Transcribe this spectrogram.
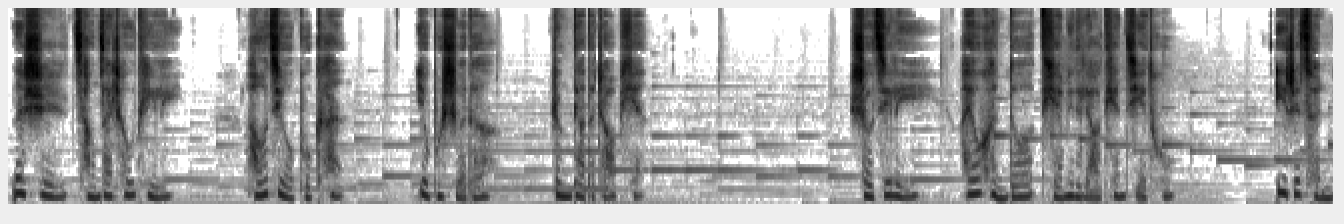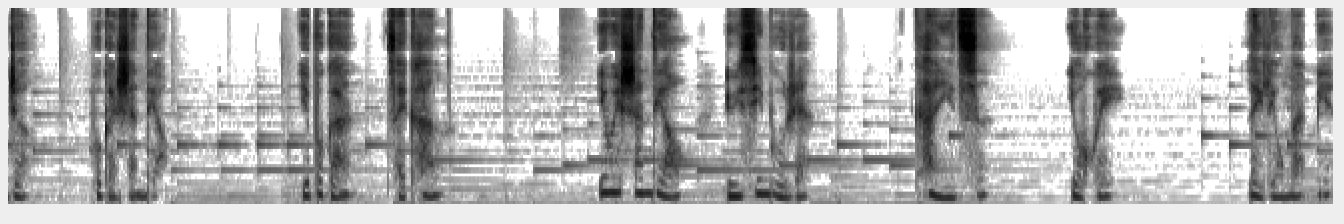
那是藏在抽屉里，好久不看，又不舍得扔掉的照片。手机里还有很多甜蜜的聊天截图，一直存着，不敢删掉，也不敢再看了，因为删掉于心不忍，看一次又会泪流满面。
